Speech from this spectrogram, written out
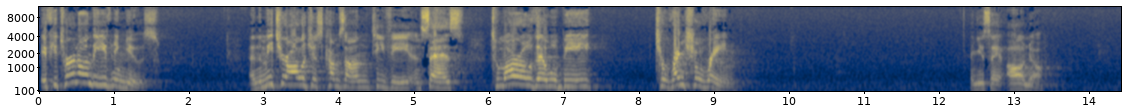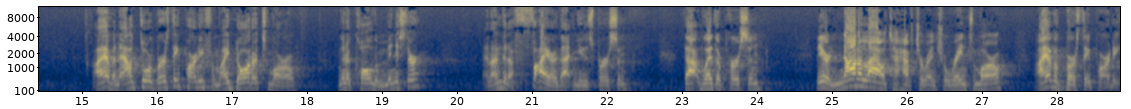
If you turn on the evening news and the meteorologist comes on TV and says, Tomorrow there will be torrential rain, and you say, Oh no, I have an outdoor birthday party for my daughter tomorrow. I'm going to call the minister and I'm going to fire that news person, that weather person. They are not allowed to have torrential rain tomorrow. I have a birthday party.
